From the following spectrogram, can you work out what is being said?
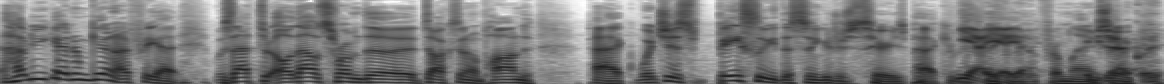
How do you get them again? I forget. Was that through, oh that was from the Ducks in a Pond pack, which is basically the Signature Series pack. Yeah, yeah, yeah. From last Exactly. year,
